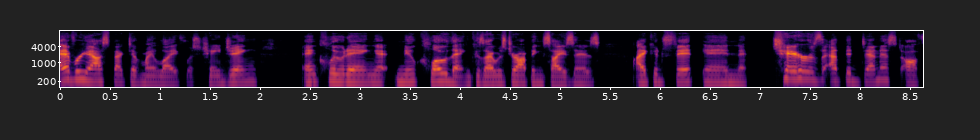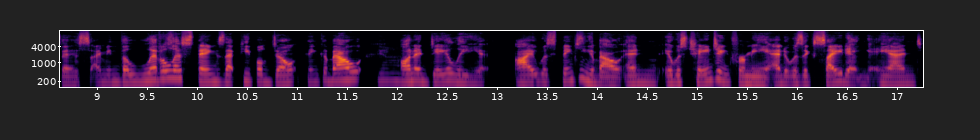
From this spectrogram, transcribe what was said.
every aspect of my life was changing, including new clothing because I was dropping sizes. I could fit in chairs at the dentist office. I mean, the littlest things that people don't think about yeah. on a daily, I was thinking about, and it was changing for me and it was exciting. And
